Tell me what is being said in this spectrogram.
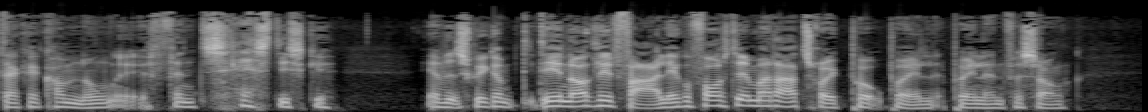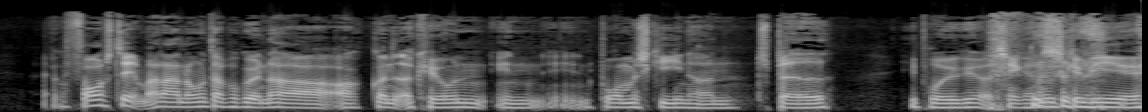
der kan komme nogle øh, fantastiske... Jeg ved sgu ikke om... Det er nok lidt farligt. Jeg kunne forestille mig, at der er tryk på på en, på en eller anden fasong. Jeg kunne forestille mig, at der er nogen, der begynder at, at gå ned og købe en, en, boremaskine og en spade i brygge, og tænker, nu skal vi, øh,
